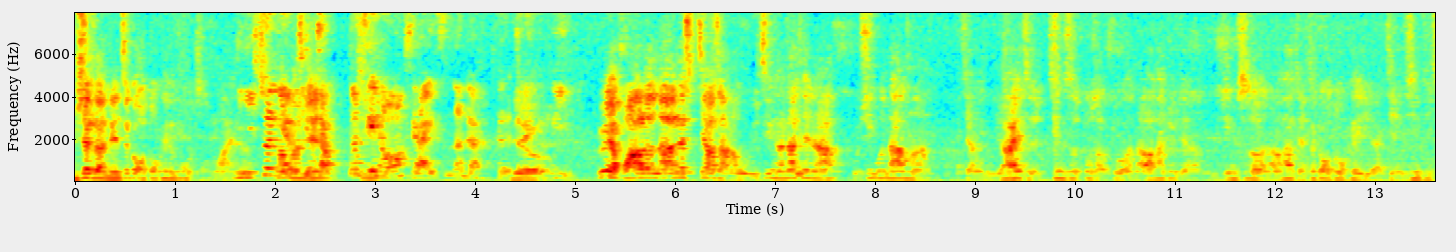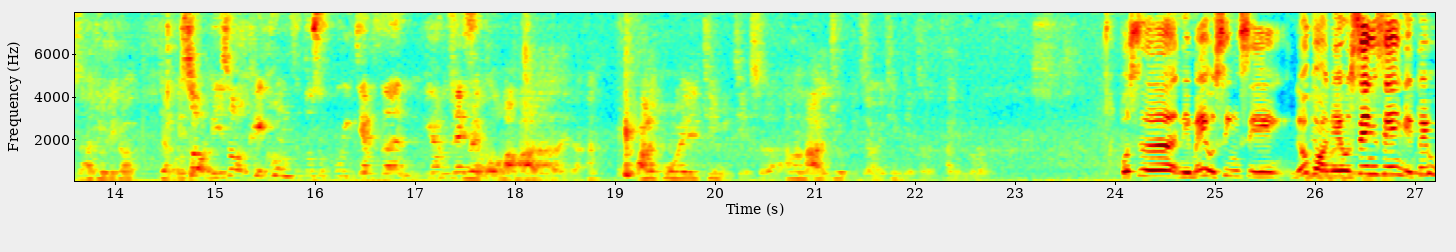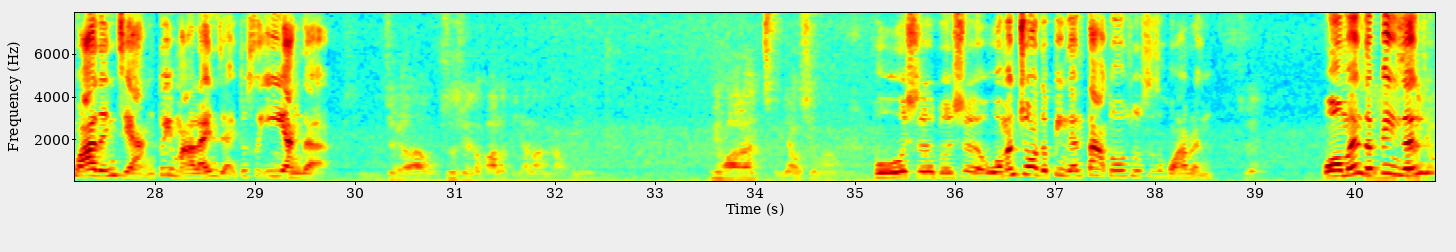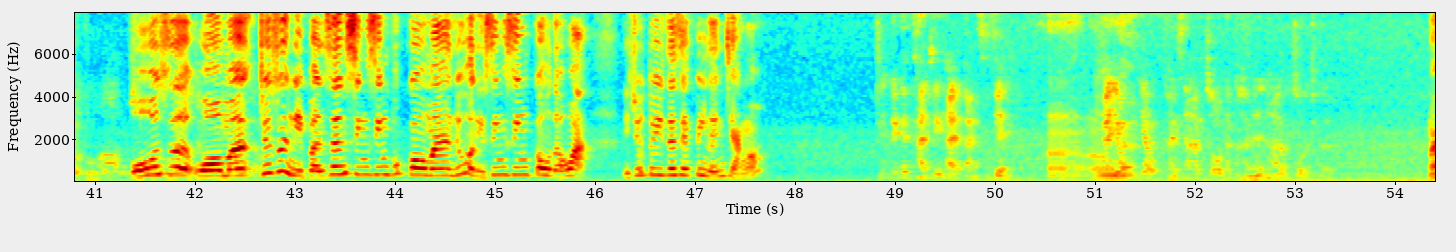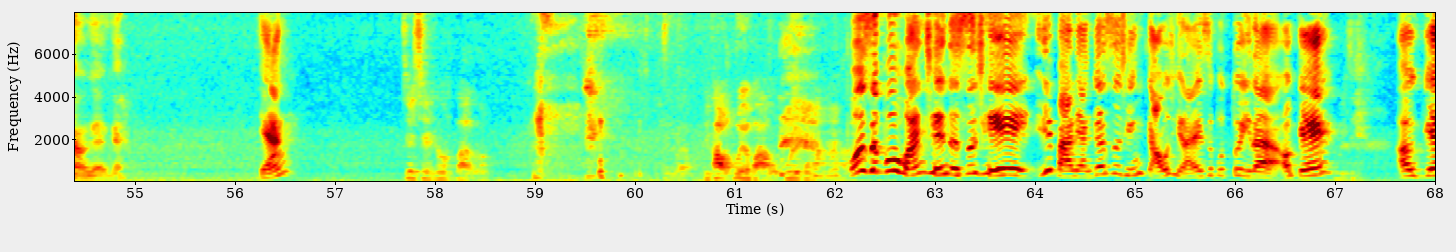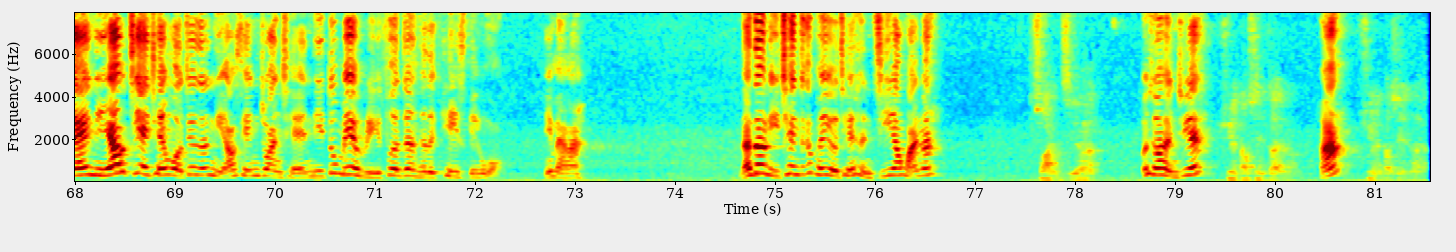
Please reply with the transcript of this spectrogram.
有些人连这个我都可以都不你说你他们连要去找那些哦小孩子那个可可以可以，因为华人啊，那家长啊，我已经啊那天啊，我去问他们啊，讲你的孩子近视多少度啊，然后他就讲有近视了，然后他讲这个我都可以啊，碱性近视，他就立刻这样你说你说可以控制度数不会加深，因为他们在因为懂手。嘛，华人你来看，华人不会听你解释的，他们哪里就比较会听解释，看印度人。不是你没有信心。如果你有信心，你对华人讲，对马来人讲都是一样的。嗯，对啊，我是觉得华人比较难搞定，因为华人有要求啊，不是不是，我们做的病人大多数是华人，是。我们的病人不是我们，就就是你本身信心不够吗？如果你信心够的话，你就对这些病人讲哦。你那个探亲还要赶时间，嗯还要要台上要做那个，可能还要做这个。OK OK？你怕我不会还，我不会不还啊。不是不还钱的事情，你把两个事情搞起来是不对的，OK？OK？、OK，你要借钱，我觉得你要先赚钱，你都没有 refer 任何的 case 给我，明白吗？难道你欠这个朋友钱很急要还吗？算很急啊，为什么很急啊？去年到现在了，啊？去年到现在了。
